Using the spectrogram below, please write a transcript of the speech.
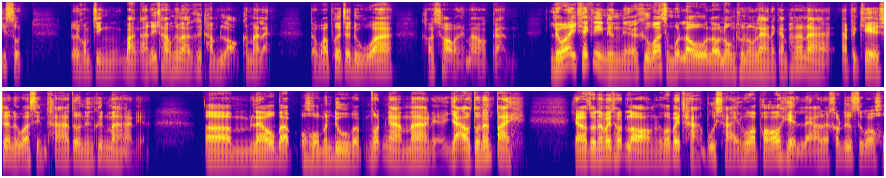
ที่สุด โดยความจริงบางอันที่ทำขึ้นมาก็คือทำหลอกขึ้นมาแหละ แต่ว่าเพื่อจะดูว่าเขาชอบอะไรมากกว่ากัน หรือว่าอีกเทคนิคหนึ่งเนี่ยก็คือว่าสมมติเราเราลงทุนลงแรงในการพัฒนาแอปพลิเคชัน หรือว่าสินค้าตัวหนึ่งขึ้นมาเนี่ยเอ่อแล้วแบบโอ้โหมันดูแบบงดงามมากเนี่ยอย่าเอาตัวนั้นไปอย่าเอาตัวนั้นไปทดลองหรือว่าไปถามผู้ใช้เพราะว่าพอเขาเห็นแล้วเนี่ยเขารู้สึกว่าโอ้โห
